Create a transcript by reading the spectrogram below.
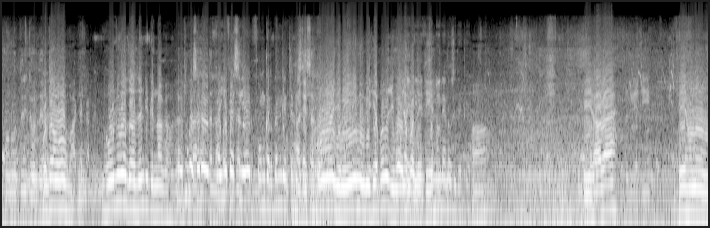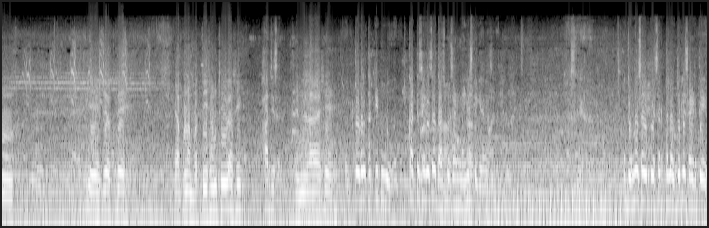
ਹੁਣ ਉਧਰ ਹੀ ਜ਼ੋਰ ਦੇ ਉਹ ਤਾਂ ਉਹ ਹੋ ਜੂਗਾ 10 ਦਿਨ ਚ ਕਿੰਨਾ ਕੁ ਹੋ ਹੁੰਦਾ ਜਾਊਗਾ ਸਰ ਆਈਐਫਐਸਸੀ ਹੈ ਫੋਨ ਕਰ ਦੇਣਗੇ ਇੱਥੇ ਹਾਂਜੀ ਸਰ ਉਹਨਾਂ ਨੇ ਜ਼ਮੀਨ ਹੀ ਮੰਗੀ ਸੀ ਆਪਾਂ ਤਾਂ ਜ਼ਮੀਨ ਆਪਾਂ ਦੇਤੀ ਜ਼ਮੀਨ ਹੈ ਦਿੱਤੀ ਹੈ। ਹਾਂ। ਕੀ ਹਾਲ ਹੈ? ਇਹ ਹੁਣ ਇਸ ਦੇ ਉੱਤੇ ਇਹ ਆਪਣਾ 32 ਸਮਥਿੰਗ ਦਾ ਸੀ। ਹਾਂਜੀ ਸਰ। ਕਿੰਨੇ ਦਾ ਵੈਸੇ ਟੋਟਲ 32 ਕੱਟ ਸੀਗਾ ਸਰ 10% ਮਾਈਨਸ ਤੇ ਗਿਆ ਸੀ। ਦੋਨੋਂ ਸਾਈਡ ਤੇ ਸਰ ਪਹਿਲਾਂ ਉਧਰਲੀ ਸਾਈਡ ਤੇ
